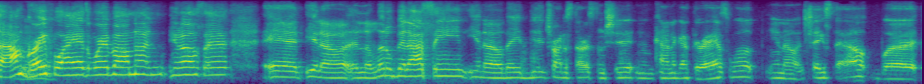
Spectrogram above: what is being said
I'm yeah. grateful I had to worry about nothing. You know what I'm saying? And you know, in the little bit I seen, you know, they did try to start some shit and kind of got their ass whooped, you know, and chased out. But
